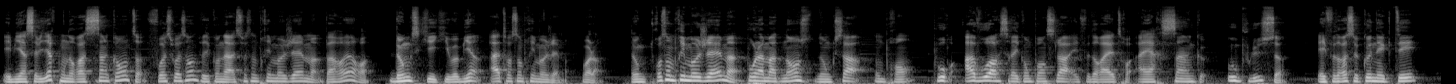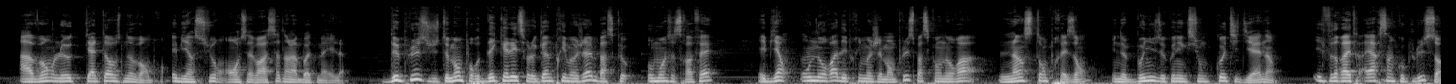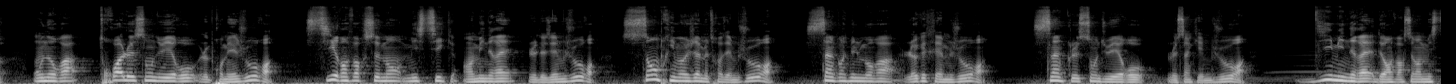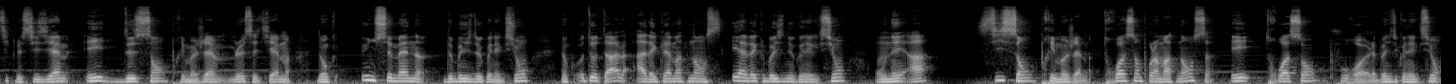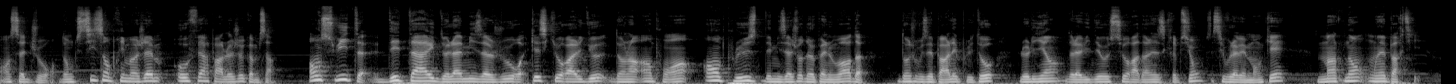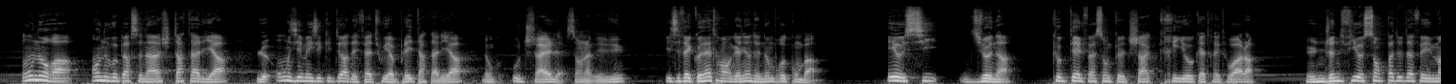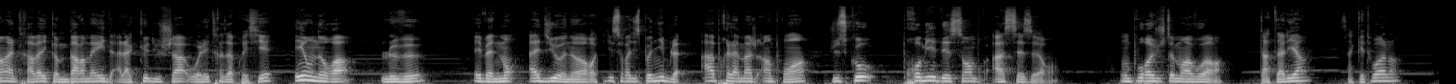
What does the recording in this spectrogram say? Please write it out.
eh bien ça veut dire qu'on aura 50 x 60 parce qu'on a 60 primogèmes par heure, donc ce qui équivaut bien à 300 primogèmes. Voilà. Donc 300 primogèmes pour la maintenance, donc ça on prend. Pour avoir ces récompenses-là, il faudra être AR5 ou plus, et il faudra se connecter avant le 14 novembre. Et bien sûr, on recevra ça dans la boîte mail. De plus, justement pour décaler sur le gain de primogèmes, parce qu'au moins ce sera fait, eh bien on aura des primogèmes en plus parce qu'on aura l'instant présent, une bonus de connexion quotidienne. Il faudra être AR5 ou plus, on aura 3 leçons du héros le premier jour, 6 renforcements mystiques en minerai le deuxième jour, 100 primogèmes le troisième jour, 50 000 moras le quatrième jour, 5 leçons du héros le cinquième jour, 10 minerais de renforcement mystique le sixième et 200 primogèmes le septième. Donc une semaine de bonus de connexion. Donc au total, avec la maintenance et avec le bonus de connexion, on est à 600 primogèmes. 300 pour la maintenance et 300 pour euh, la bonus de connexion en 7 jours. Donc 600 primogèmes offerts par le jeu comme ça. Ensuite, détail de la mise à jour, qu'est-ce qui aura lieu dans la 1.1 en plus des mises à jour de l'open world dont je vous ai parlé plus tôt. Le lien de la vidéo sera dans la description si vous l'avez manqué. Maintenant, on est parti. On aura un nouveau personnage, Tartalia, le 11e exécuteur des Fatui appelé Tartalia, donc Child, ça on l'avait vu. Il s'est fait connaître en gagnant de nombreux combats. Et aussi Diona, cocktail façon queue chat, cryo 4 étoiles. Une jeune fille au sang pas tout à fait humain, elle travaille comme barmaid à la queue du chat où elle est très appréciée. Et on aura le vœu, événement Adieu Honor, qui sera disponible après la mage 1.1 jusqu'au 1er décembre à 16h. On pourra justement avoir Tartalia, 5 étoiles,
